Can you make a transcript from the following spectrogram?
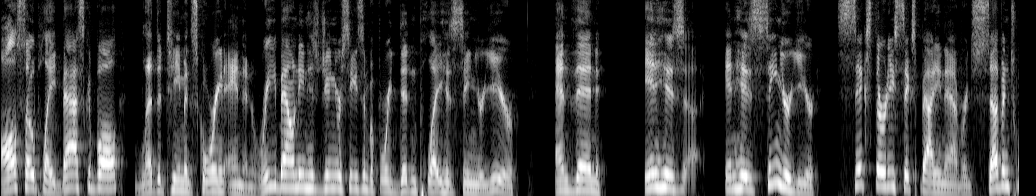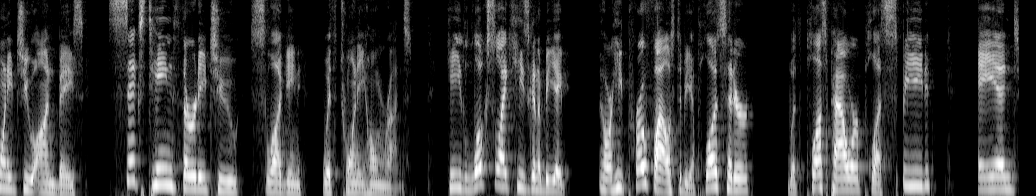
Also played basketball, led the team in scoring and in rebounding his junior season before he didn't play his senior year. And then in his uh, in his senior year, 636 batting average, 722 on base, 1632 slugging with 20 home runs. He looks like he's going to be a or he profiles to be a plus hitter with plus power, plus speed, and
